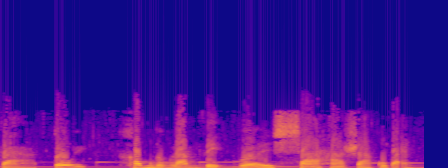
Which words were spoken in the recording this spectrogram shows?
Và tôi không ngừng làm việc với Sahara của bạn.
